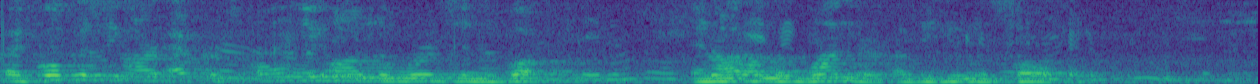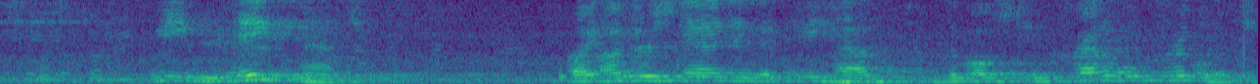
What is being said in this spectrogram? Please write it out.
By focusing our efforts only on the words in the book and not on the wonder of the human soul. We make magic by understanding that we have the most incredible privilege,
